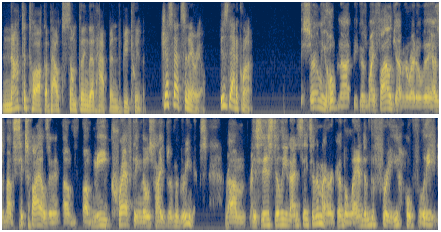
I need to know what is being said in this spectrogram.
not to talk about something that happened between them. Just that scenario. Is that a crime? I certainly hope not, because my file cabinet right over there has about six files in it of of me crafting those types of agreements. Right. Um, right. This is still the United States of America, the land of the free, hopefully,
